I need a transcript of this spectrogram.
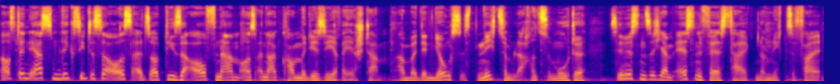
Auf den ersten Blick sieht es so aus, als ob diese Aufnahmen aus einer Comedy-Serie stammen, aber den Jungs ist nicht zum Lachen zumute, sie müssen sich am Essen festhalten, um nicht zu fallen.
